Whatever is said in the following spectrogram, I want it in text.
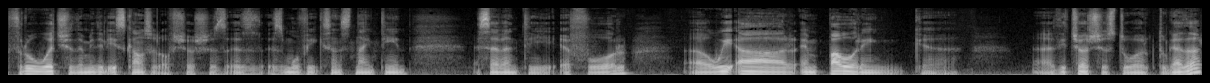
through which the Middle East Council of Churches is, is moving since 1974. Uh, we are empowering uh, uh, the churches to work together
